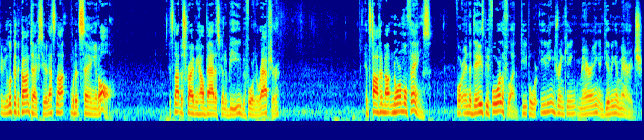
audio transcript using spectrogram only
if you look at the context here, that's not what it's saying at all. It's not describing how bad it's going to be before the rapture. It's talking about normal things. For in the days before the flood, people were eating, drinking, marrying, and giving in marriage.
